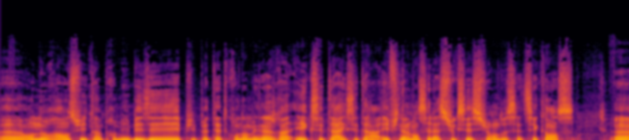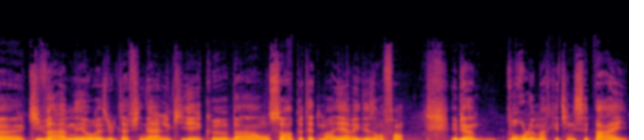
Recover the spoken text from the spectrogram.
Euh, on aura ensuite un premier baiser, puis peut-être qu'on emménagera, etc., etc. Et finalement, c'est la succession de cette séquence euh, qui va amener au résultat final, qui est que ben on sera peut-être marié avec des enfants. Eh bien, pour le marketing, c'est pareil.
